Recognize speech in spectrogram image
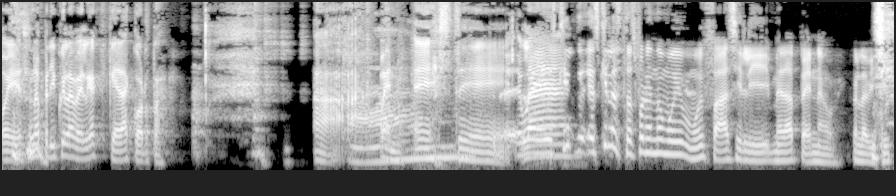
Oye, es una película belga que queda corta. Ah, bueno, este. Eh, es, que, es que la estás poniendo muy, muy fácil y me da pena, güey, con la visita.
